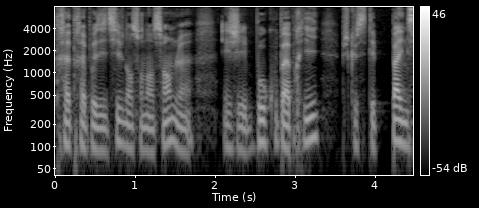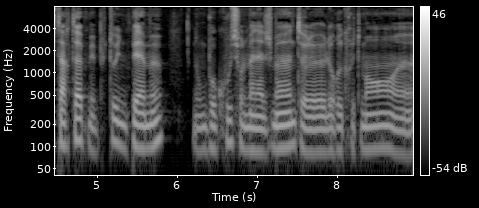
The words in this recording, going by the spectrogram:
très très positif dans son ensemble. Et j'ai beaucoup appris puisque c'était pas une start-up mais plutôt une PME. Donc beaucoup sur le management, le, recrutement, euh,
